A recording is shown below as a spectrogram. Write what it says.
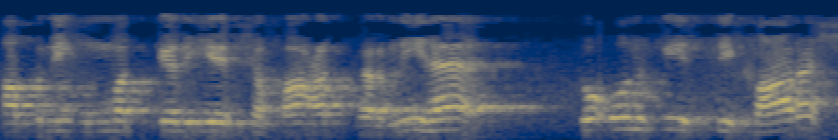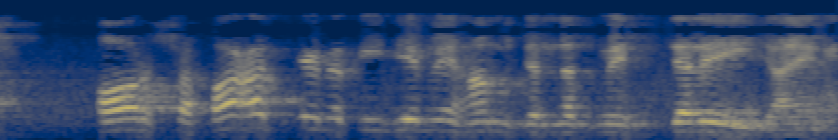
اپنی امت کے لیے شفاعت کرنی ہے۔ تو ان کی سفارش اور شفاعت کے نتیجے میں ہم جنت میں چلے ہی جائیں گے۔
